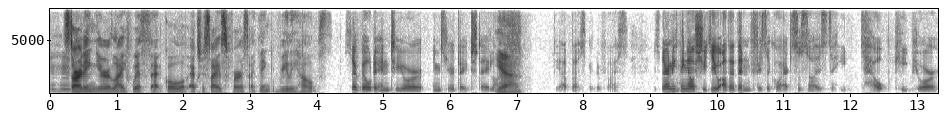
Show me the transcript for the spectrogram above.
mm-hmm. starting your life with that goal of exercise first, I think, really helps. So build it into your into your day to day life. Yeah, yeah, that's good advice. Is there anything else you do other than physical exercise to, he- to help keep your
